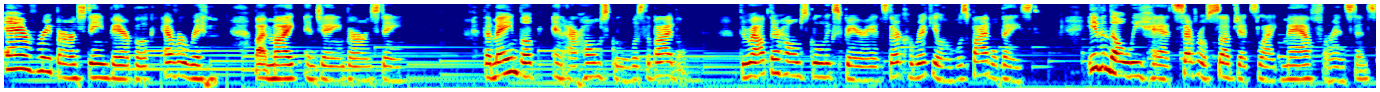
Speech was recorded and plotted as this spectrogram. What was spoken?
every Bernstein Bear book ever written by Mike and Jane Bernstein. The main book in our homeschool was the Bible. Throughout their homeschool experience, their curriculum was Bible based. Even though we had several subjects like math, for instance,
